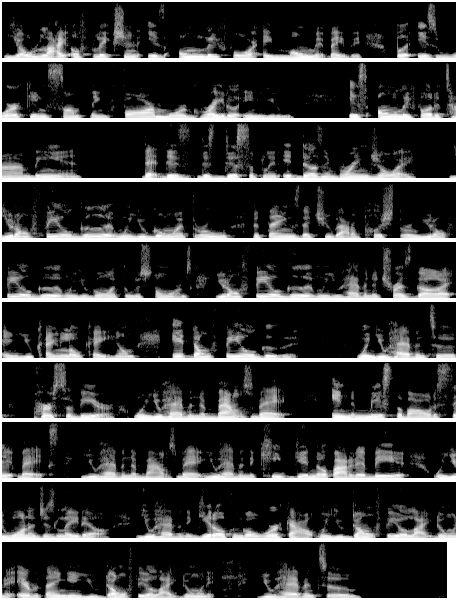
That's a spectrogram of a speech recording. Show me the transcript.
Your light affliction is only for a moment, baby, but it's working something far more greater in you. It's only for the time being that this this discipline it doesn't bring joy you don't feel good when you going through the things that you got to push through. You don't feel good when you're going through the storms. You don't feel good when you having to trust God and you can't locate him. It don't feel good when you having to persevere, when you having to bounce back in the midst of all the setbacks, you having to bounce back, you having to keep getting up out of that bed when you want to just lay there, you having to get up and go work out when you don't feel like doing it, everything in you don't feel like doing it, you having to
